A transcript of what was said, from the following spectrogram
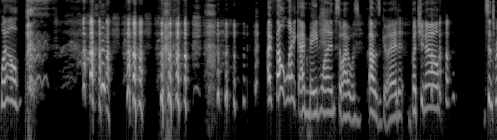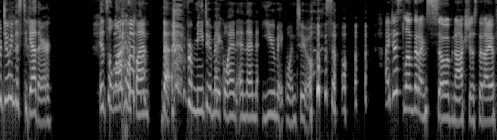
Well, I felt like I made one, so I was I was good. But you know, since we're doing this together, it's a lot more fun that for me to make one and then you make one too. so I just love that I'm so obnoxious that I have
